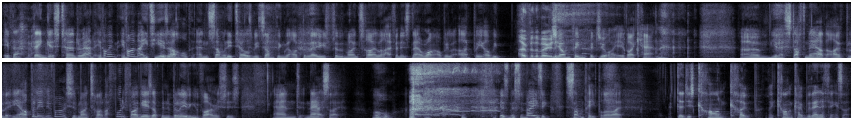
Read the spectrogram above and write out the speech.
if that then gets turned around, if I'm if I'm 80 years old and somebody tells me something that I've believed for my entire life and it's now wrong, I'll be like, I'd be I'll be Over the moon. jumping for joy if I can. um, you know, stuff now that I've believed. Yeah, I've believed in viruses my entire life. 45 years I've been believing in viruses, and now it's like, oh, isn't this amazing? Some people are like, they just can't cope. They can't cope with anything. It's like,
